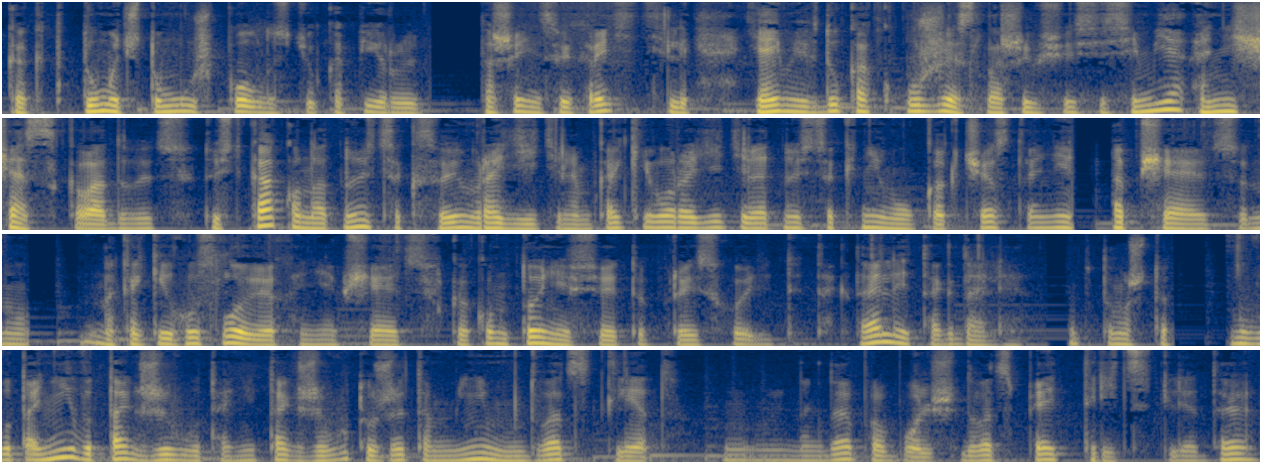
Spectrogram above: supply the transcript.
как-то думать, что муж полностью копирует отношения своих родителей, я имею в виду, как уже сложившаяся семья, они сейчас складываются. То есть, как он относится к своим родителям, как его родители относятся к нему, как часто они общаются, ну, на каких условиях они общаются, в каком тоне все это происходит и так далее, и так далее. Ну, потому что, ну, вот они вот так живут, они так живут уже там минимум 20 лет, ну, иногда побольше, 25-30 лет, да.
